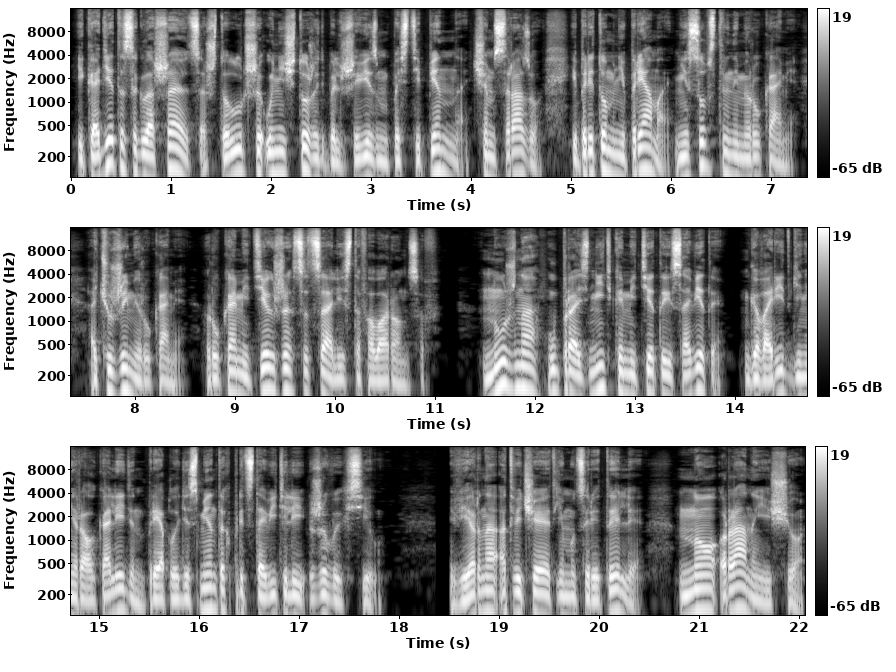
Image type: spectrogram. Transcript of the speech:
И кадеты соглашаются, что лучше уничтожить большевизм постепенно, чем сразу, и притом не прямо, не собственными руками, а чужими руками, руками тех же социалистов-оборонцев. Нужно упразднить комитеты и советы, говорит генерал Каледин при аплодисментах представителей живых сил. Верно, отвечает ему Церетели, но рано ещё,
